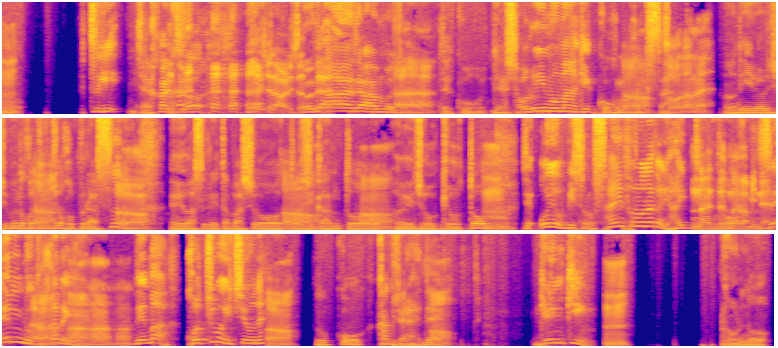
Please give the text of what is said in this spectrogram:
あの、次みたいな感じの。調べれちゃって。あ あ、じゃあもうじゃあ。で、こう、で、書類もまあ結構細かくうんさ。そうだね。で、いろいろ自分の個人情報プラス、んえー忘れた場所と時間と、うえー状況と、で、およびその財布の中に入ってなるものを。全部書かなきゃいけない。で、まあ、こっちも一応ね、うん。こう書くじゃない？で、現金。俺の、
